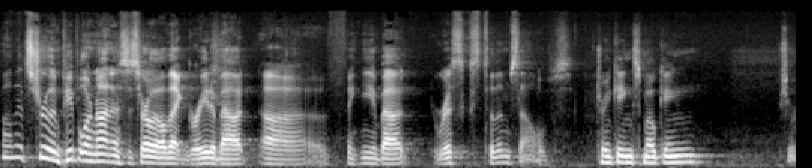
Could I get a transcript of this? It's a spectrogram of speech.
Well, that's true, and people are not necessarily all that great about uh, thinking about risks to themselves. Drinking, smoking. Sure.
